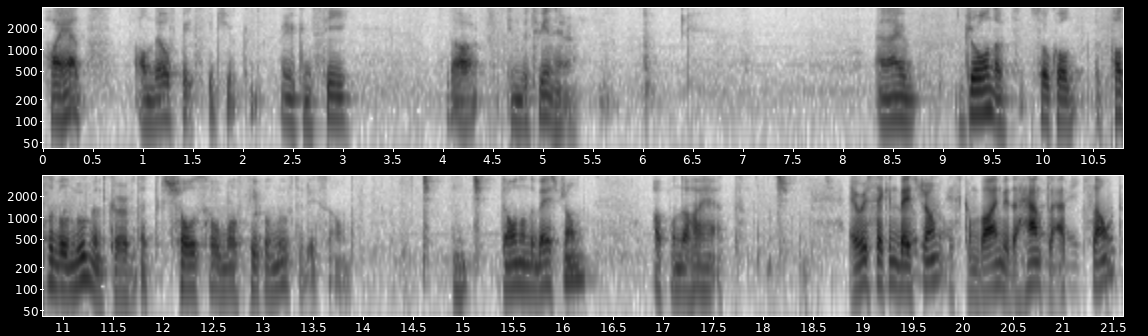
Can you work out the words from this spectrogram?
hi-hats on the offbeats, which you can, you can see that are in between here. And I've drawn a so-called possible movement curve that shows how most people move to this sound. Down on the bass drum, up on the hi-hat. Every second bass drum is combined with a hand clap sound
